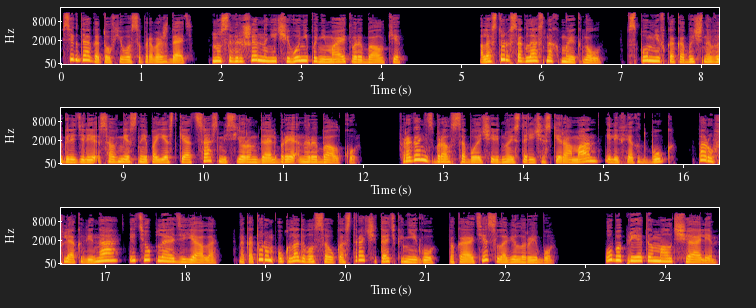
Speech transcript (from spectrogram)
всегда готов его сопровождать, но совершенно ничего не понимает в рыбалке. Аластор согласно хмыкнул, вспомнив, как обычно выглядели совместные поездки отца с месьером де Альбре на рыбалку. Фраганец брал с собой очередной исторический роман или фехтбук, пару фляг вина и теплое одеяло, на котором укладывался у костра читать книгу, пока отец ловил рыбу. Оба при этом молчали,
